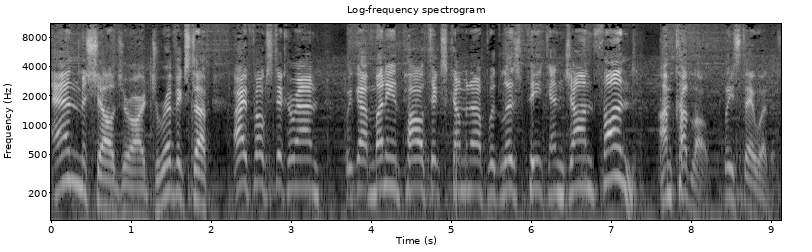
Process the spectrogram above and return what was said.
and Michelle Girard. Terrific stuff. All right, folks, stick around. We got Money in Politics coming up with Liz Peek and John Fund. I'm Kudlow. Please stay with us.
